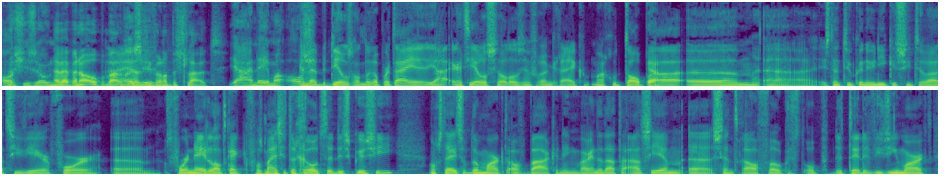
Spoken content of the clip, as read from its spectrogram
Als je zo'n. En we hebben een openbare Als je- versie van het besluit. Ja, nee, maar En als. we hebben deels andere partijen. Ja, RTL is als in Frankrijk. Maar goed, Talpa ehm, eh, is natuurlijk een unieke situatie weer voor, ehm, voor Nederland. Kijk, volgens mij zit de grootste discussie nog steeds op de marktafbakening. Waar inderdaad de ACM eh, centraal focust op de televisiemarkt.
